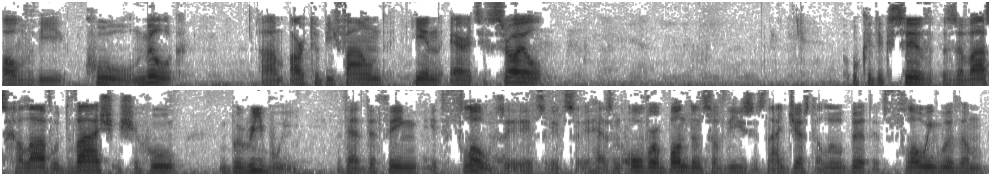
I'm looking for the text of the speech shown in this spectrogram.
of the cool milk, um, are to be found in Eretz Yisrael. Ukediksiv zavas chalav udvash shehu beribui. That the thing it flows, it's, it's, it has an overabundance of these. It's not just a little bit; it's flowing with them.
